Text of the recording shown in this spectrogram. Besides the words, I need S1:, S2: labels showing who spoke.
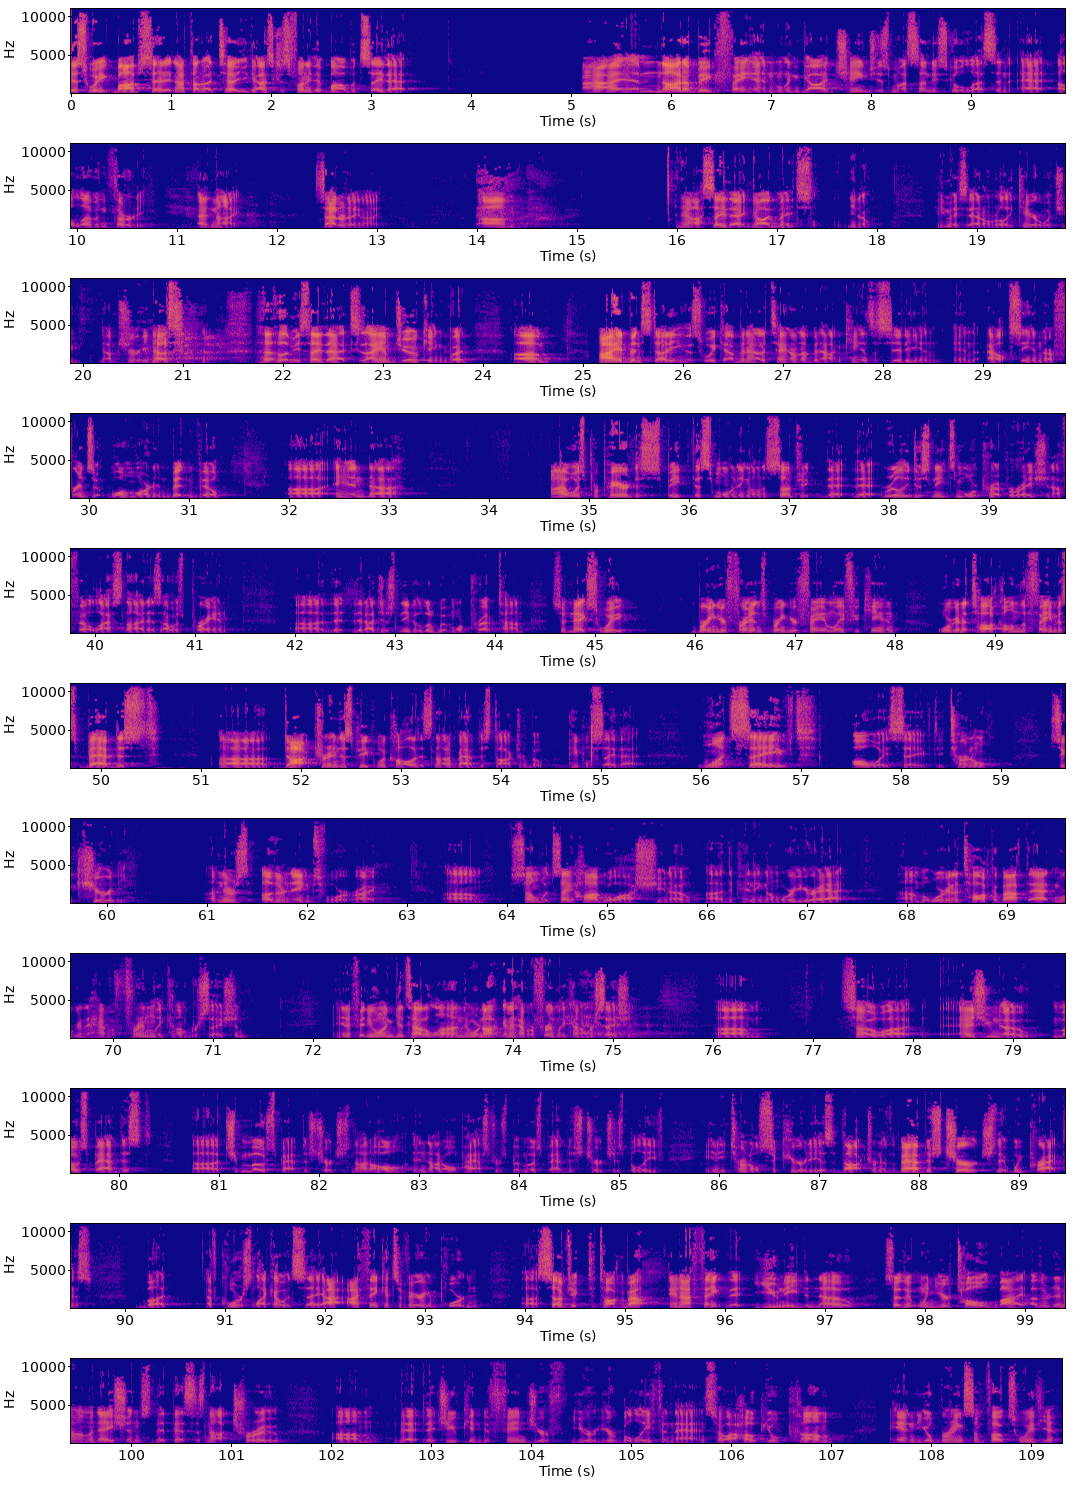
S1: This week, Bob said it, and I thought I'd tell you guys because it's funny that Bob would say that. I am not a big fan when God changes my Sunday school lesson at 11:30 at night, Saturday night. Um, now I say that God may, you know, He may say I don't really care what you. I'm sure He does. Let me say that because I am joking, but um, I had been studying this week. I've been out of town. I've been out in Kansas City and and out seeing our friends at Walmart in Bentonville, uh, and. Uh, I was prepared to speak this morning on a subject that, that really just needs more preparation. I felt last night as I was praying uh, that, that I just need a little bit more prep time. So, next week, bring your friends, bring your family if you can. We're going to talk on the famous Baptist uh, doctrine, as people would call it. It's not a Baptist doctrine, but people say that. Once saved, always saved. Eternal security. And there's other names for it, right? Um, some would say hogwash, you know, uh, depending on where you're at. Um, but we're going to talk about that and we're going to have a friendly conversation. And if anyone gets out of line, then we're not going to have a friendly conversation. Um, so, uh, as you know, most Baptist, uh, ch- most Baptist churches, not all, and not all pastors, but most Baptist churches believe in eternal security as a doctrine of the Baptist church that we practice. But of course, like I would say, I, I think it's a very important uh, subject to talk about, and I think that you need to know so that when you're told by other denominations that this is not true, um, that, that you can defend your, your, your belief in that. And so I hope you'll come and you'll bring some folks with you.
